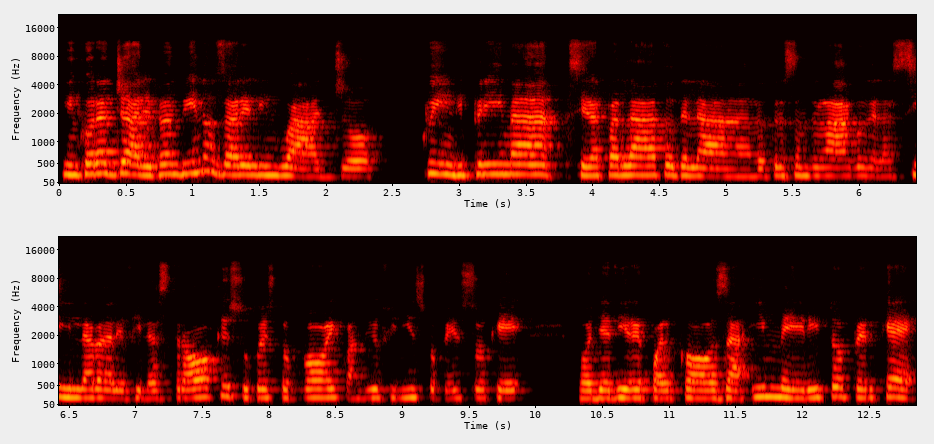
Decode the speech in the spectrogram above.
Incoraggiare il bambino a usare il linguaggio. Quindi prima si era parlato della, dottor Sandolago, della sillaba, delle filastrocche, su questo poi quando io finisco penso che voglia dire qualcosa in merito perché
